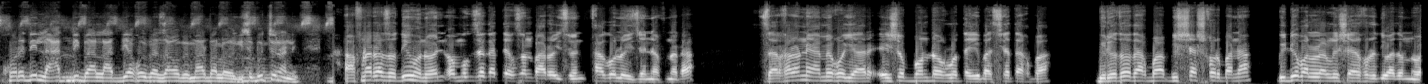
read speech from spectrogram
করে দি লাদ দিবা লাদ দিয়া কইবা যাও বেমার ভালো হয়ে গেছে। বুঝছ না? আপনারা যদি শুনেন অমুক জায়গাতে একজন বার হইছেন পাগল হইছেন আপনারা। যার কারণে আমি কই আর এইসব বন্ধ হলো তাই বাঁচিয়া থাকবা বিরত থাকবা বিশ্বাস করবা না। ভিডিও ভালো লাগলে শেয়ার করে দিবা ধন্যবাদ।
